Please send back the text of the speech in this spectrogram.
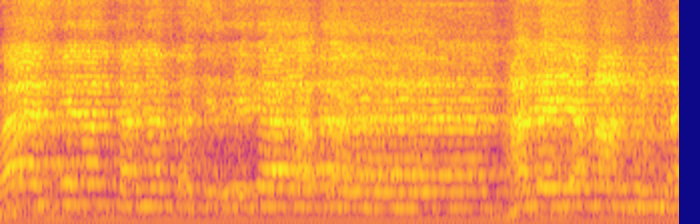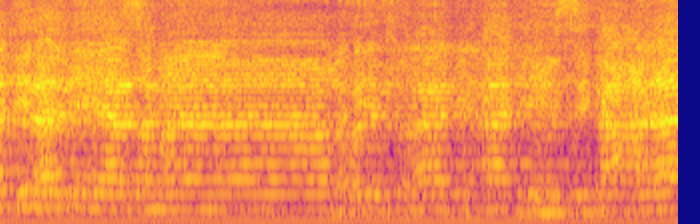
واسبلا تنفس الرجال علي مع جملة الهدي يا واخلف السكا على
